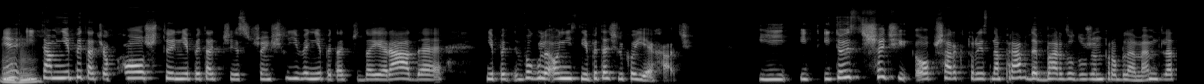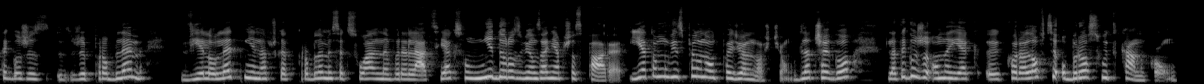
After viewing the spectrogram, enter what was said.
Nie? Mhm. I tam nie pytać o koszty, nie pytać, czy jest szczęśliwy, nie pytać, czy daje radę, nie, w ogóle o nic nie pytać, tylko jechać. I, i, I to jest trzeci obszar, który jest naprawdę bardzo dużym problemem, dlatego że, że problem, wieloletnie na przykład problemy seksualne w relacjach są nie do rozwiązania przez parę. I ja to mówię z pełną odpowiedzialnością. Dlaczego? Dlatego, że one jak y, koralowce obrosły tkanką.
